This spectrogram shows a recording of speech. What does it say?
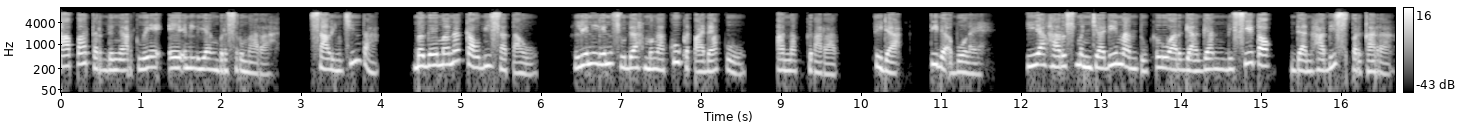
Apa terdengar Kwe En Liang berseru marah? Saling cinta? Bagaimana kau bisa tahu? Lin Lin sudah mengaku kepadaku. Anak kekarat. Tidak, tidak boleh. Ia harus menjadi mantu keluarga Gan di Sitok, dan habis perkara.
